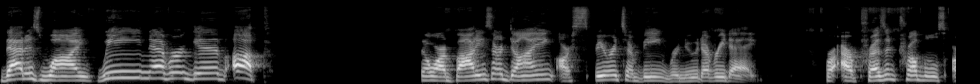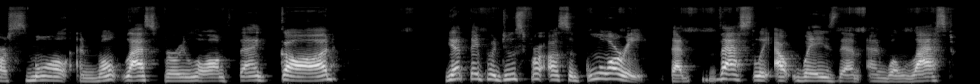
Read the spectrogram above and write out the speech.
That is why we never give up. Though our bodies are dying, our spirits are being renewed every day for our present troubles are small and won't last very long, thank God. Yet they produce for us a glory that vastly outweighs them and will last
